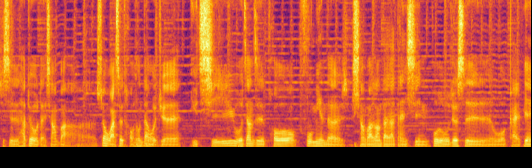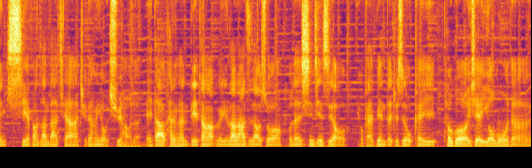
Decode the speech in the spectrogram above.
就是她对我的想法，虽然我还是头痛，但我觉得，与其我这样子泼负面的想法让大家担心，不如就是我改变写法，让大家觉得很有趣好了。哎，大家看看，也让也让大家知道说，我的心境是有有改变的，就是我可以透过一些幽默的。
